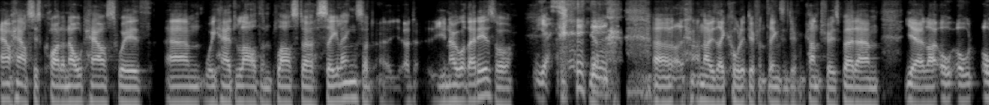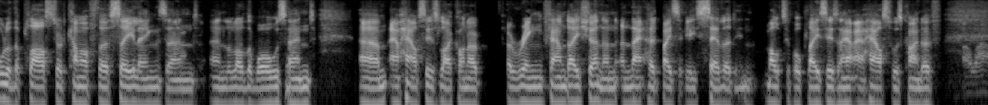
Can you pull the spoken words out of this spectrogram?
our house is quite an old house with um, we had lath and plaster ceilings. Uh, you know what that is, or yes, yeah. uh, I know they call it different things in different countries, but um, yeah, like all, all, all of the plaster had come off the ceilings and and a lot of the walls, and um, our house is like on a a ring foundation, and and that had basically severed in multiple places, and our, our house was kind of Oh wow.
